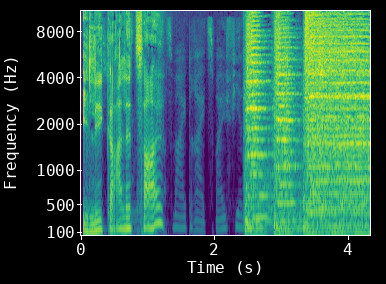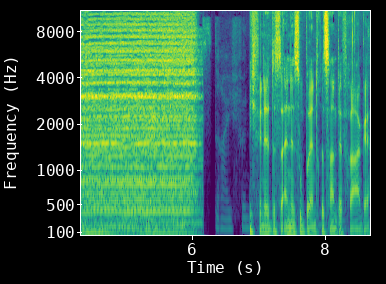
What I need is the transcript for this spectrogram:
illegale Zahl? Ich finde das eine super interessante Frage.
